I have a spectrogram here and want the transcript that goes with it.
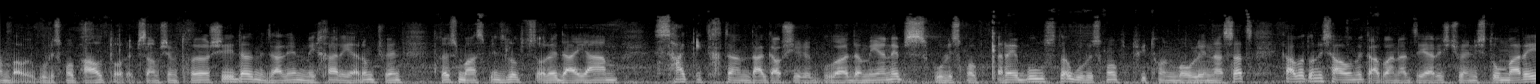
ამბავი გულისხმობ ავტორებს ამ შემთხვევაში და მე ძალიან მიხარია რომ ჩვენ დღეს მასპინძლობთ სწორედ აი ამ საკითხთან დაკავშირებულ ადამიანებს, გულისხმობ კრებულს და გულისხმობ თვითონ მოვლენასაც. კაბატონი საომე კაბანაძე არის ჩვენი სტუმარი,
